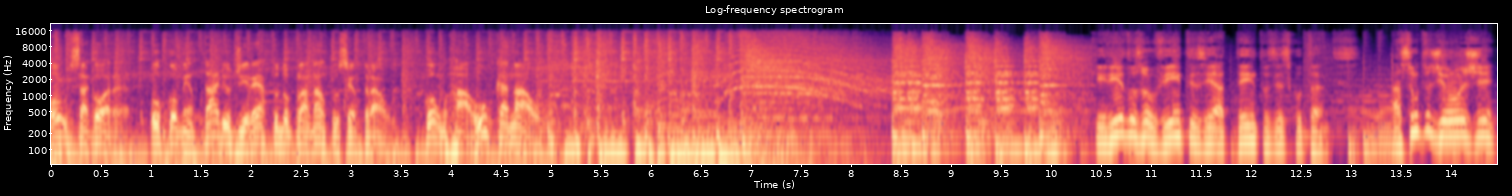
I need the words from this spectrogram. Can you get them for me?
Ouça agora o comentário direto do Planalto Central, com Raul Canal. Queridos ouvintes e atentos escutantes, assunto de hoje:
